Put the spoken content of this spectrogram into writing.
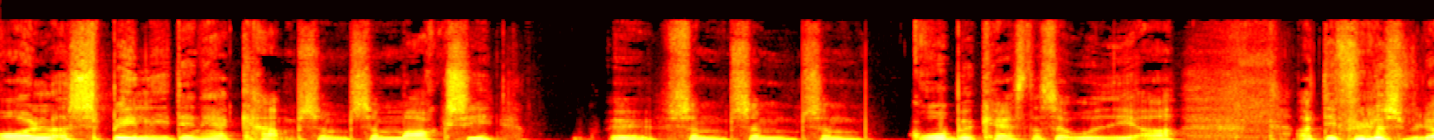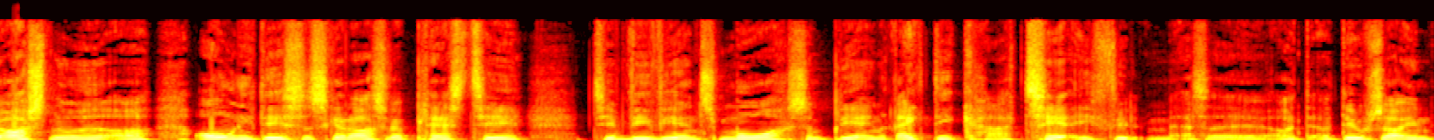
rolle og spil i den her kamp, som, som Moxie øh, som, som, som gruppe kaster sig ud i, og, og det fylder selvfølgelig også noget, og oven i det, så skal der også være plads til, til Vivians mor, som bliver en rigtig karakter i filmen, altså, og, og det er jo så en,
